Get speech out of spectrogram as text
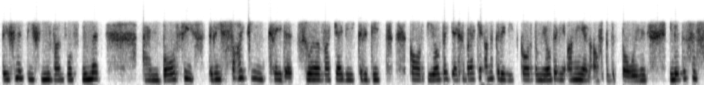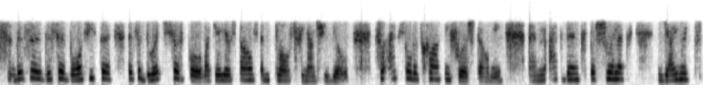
definitief nie want ons noem dit um, basies recycling credit. So wat jy die kredietkaart heeltyd jy gebruik die ander kredietkaart om heeltyd die ander een af te betaal en, en dit is dis 'n dis 'n basiese dis 'n doodsirkel wat jy jouself in plaas finansiëel. So ek sal dit glad nie voorstel nie. En ek dink persoonlik jy moet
